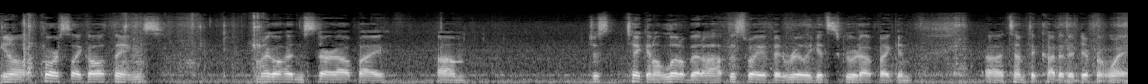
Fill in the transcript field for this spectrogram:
you know, of course, like all things, I'm going to go ahead and start out by um, just taking a little bit off. This way, if it really gets screwed up, I can uh, attempt to cut it a different way.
